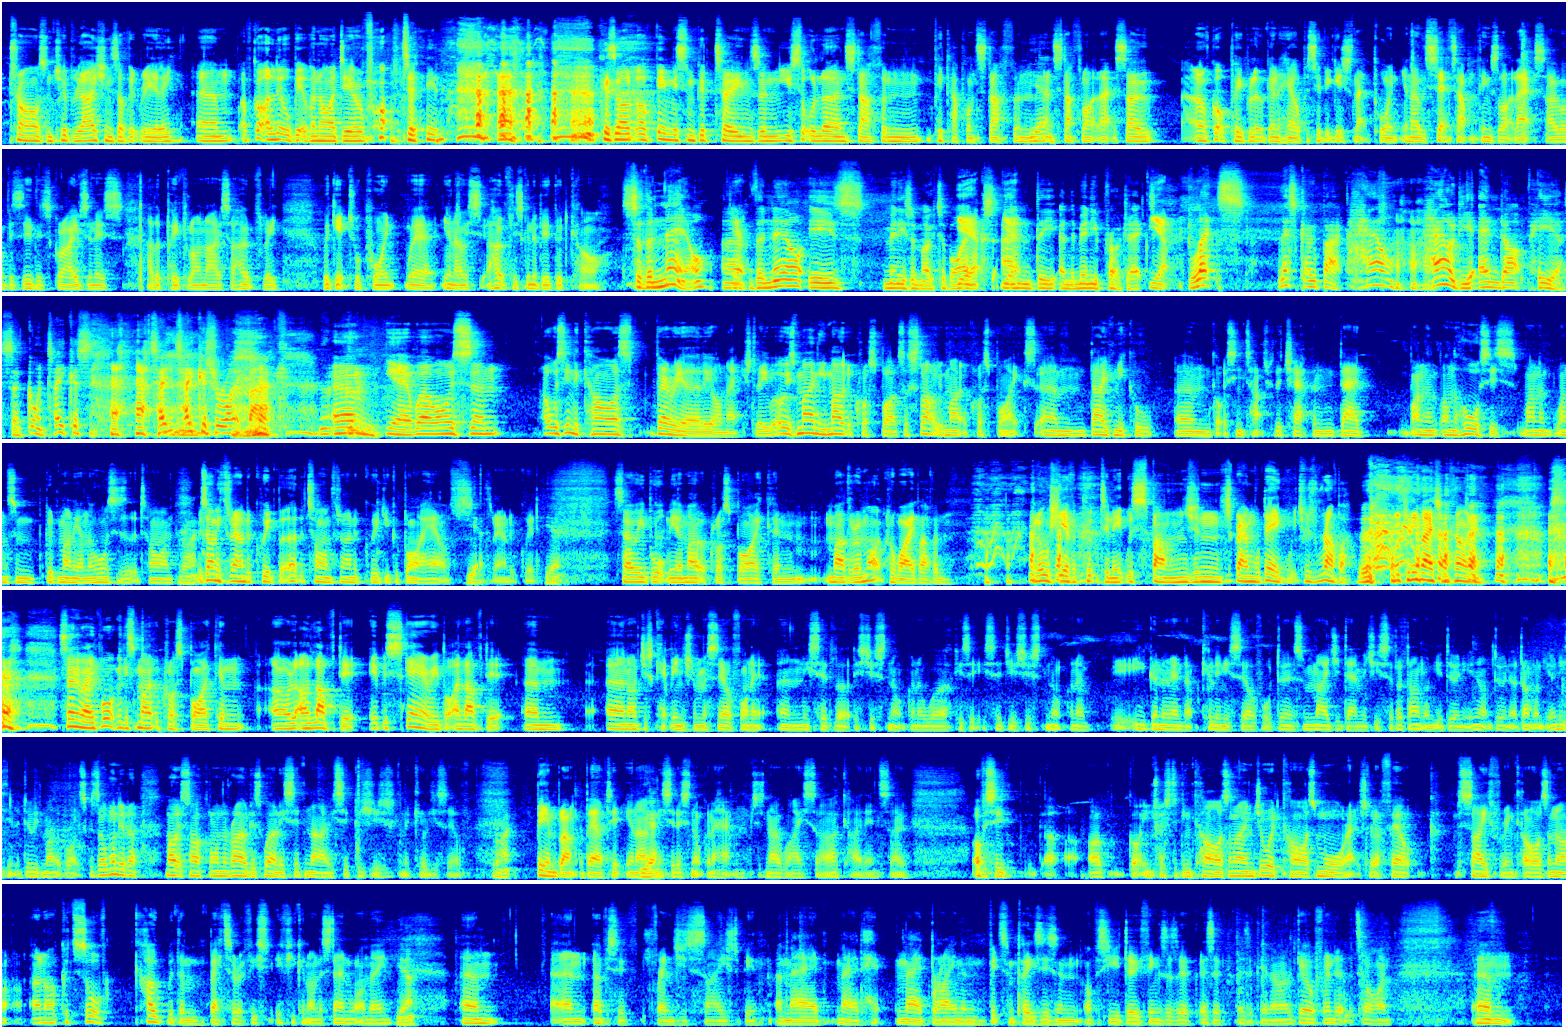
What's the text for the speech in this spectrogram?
trials and tribulations of it really. Um, I've got a little bit of an idea of what I'm doing because I've, I've been with some good teams, and you sort of learn stuff and pick up on stuff and, Yeah. and stuff like that. So. And I've got people that are going to help us if it gets to that point, you know, the setup and things like that. So obviously there's Graves and there's other people I know. So hopefully we get to a point where you know, it's, hopefully it's going to be a good car. So the now, uh, Yeah. the now is minis and motorbikes yeah. and the and the mini project. Yeah. Let's let's go back. How how do you end up here? So go on, take us take take us right back. Um, yeah, well, I was um, I was in the cars very early on actually. Well, it was mainly motocross bikes. I started with motocross bikes. Um, Dave Nichol um, got us in touch with the chap, and Dad won on the horses. Won won some good money on the horses at the time. Right. It was only three hundred quid, but at the time, three hundred quid you could buy a house. Yeah. three hundred quid. Yeah. So he bought me a motocross bike and mother a microwave oven. and all she ever cooked in it was sponge and scrambled egg, which was rubber. You can imagine, can't you? so anyway, he bought me this motocross bike and I, I loved it. It was scary, but I loved it. Um, and I just kept injuring myself on it. And he said, "Look, it's just not going to work, is it?" He said, "You're just not going to. You're going to end up killing yourself or doing some major damage." He said, "I don't want you doing it. You're not doing it. I don't want you anything to do with motorbikes because I wanted a motorcycle on the road as well." He said, "No," he said, "because you're just going to kill yourself." Right. Being blunt about it, you know, Yeah. and he said it's not going to happen. There's no way. So okay then. So obviously I, I got interested in cars, and I enjoyed cars more. Actually, I felt safer in cars, and I and I could sort of cope with them better if you if you can understand what I mean. Yeah. Um, and obviously, friends used to say I used to be a mad, mad, he- mad brain and bits and pieces, and obviously you do things as a as a as a, you know, a girlfriend at the time. Um,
